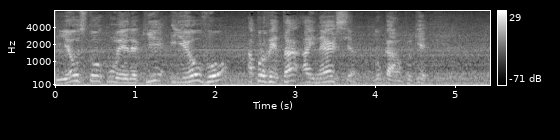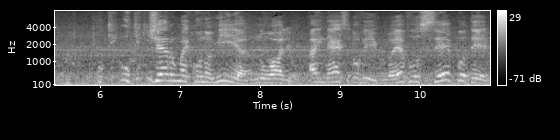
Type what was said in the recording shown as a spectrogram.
E eu estou com ele aqui e eu vou aproveitar a inércia do carro, porque o que, o que, que gera uma economia no óleo? A inércia do veículo. É você poder,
